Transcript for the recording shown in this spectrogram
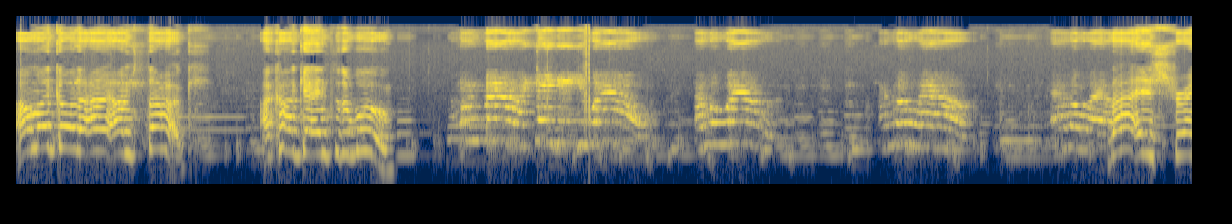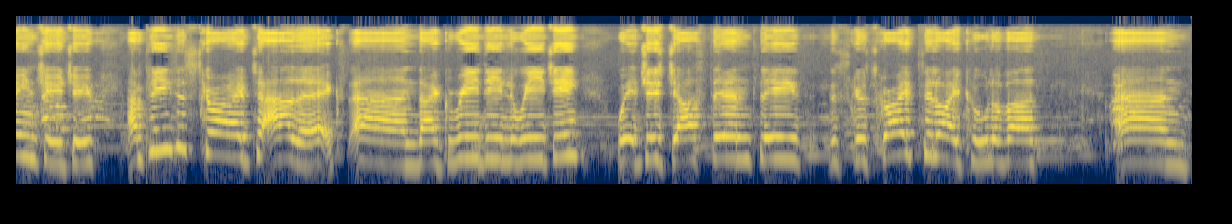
Oh my god, I, I'm stuck. I can't get into the wall. Oh wow, I can't get you out. I'm a wow! I'm a LOL. That is strange, YouTube. And please subscribe to Alex and that greedy Luigi, which is Justin. Please subscribe to like all of us. And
